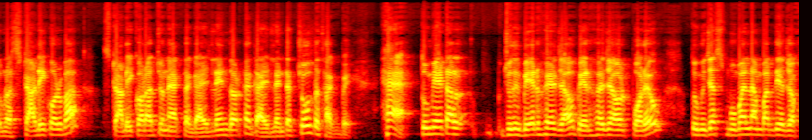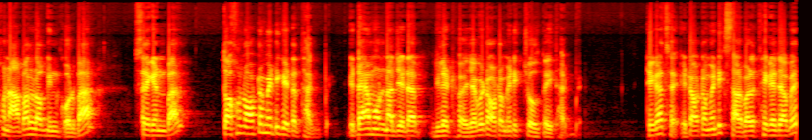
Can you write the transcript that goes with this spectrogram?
তোমরা স্টাডি করবা স্টাডি করার জন্য একটা গাইডলাইন দরকার গাইডলাইনটা চলতে থাকবে। হ্যাঁ তুমি এটা যদি বের হয়ে যাও, বের হয়ে যাওয়ার পরেও তুমি জাস্ট মোবাইল নাম্বার দিয়ে যখন আবার লগ ইন করবা সেকেন্ড বার, তখন অটোমেটিক এটা থাকবে। এটা এমন না যেটা ডিলেট হয়ে যাবে, এটা অটোমেটিক চলতেই থাকবে। ঠিক আছে? এটা অটোমেটিক সার্ভারে থেকে যাবে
